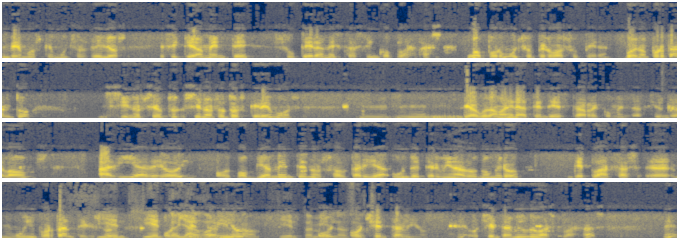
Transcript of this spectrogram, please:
vemos que muchos de ellos efectivamente superan estas cinco plazas. No por mucho, pero lo superan. Bueno, por tanto, si nosotros, si nosotros queremos Mm, de alguna manera atender esta recomendación de la OMS, a día de hoy, obviamente, nos faltaría un determinado número de plazas eh, muy importantes. Cien, ciento y algo mil, ¿no? Ciento mil. 80 mil. ¿eh? mil nuevas plazas. ¿eh?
